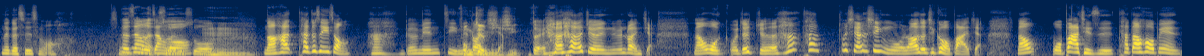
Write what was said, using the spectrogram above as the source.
那个是什么什么热胀冷胀冷缩，嗯，然后他他就是一种啊，你不要在那边自己那边乱想，对，他觉得你那边乱讲，然后我我就觉得哈，他不相信我，然后就去跟我爸讲，然后我爸其实他到后面，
